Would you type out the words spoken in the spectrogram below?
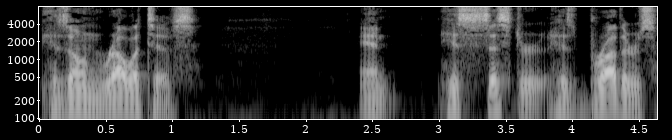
his own relatives, and his sister, his brother's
